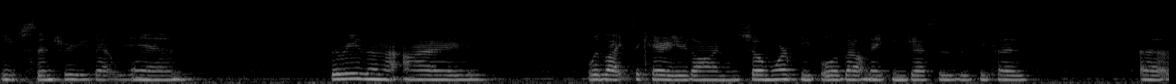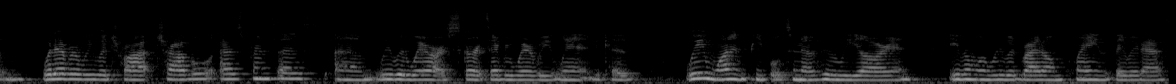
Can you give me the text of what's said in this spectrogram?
each century that we and the reason I would like to carry it on and show more people about making dresses is because um, whatever we would tra- travel as princess, um, we would wear our skirts everywhere we went because we wanted people to know who we are. And even when we would ride on planes, they would ask,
